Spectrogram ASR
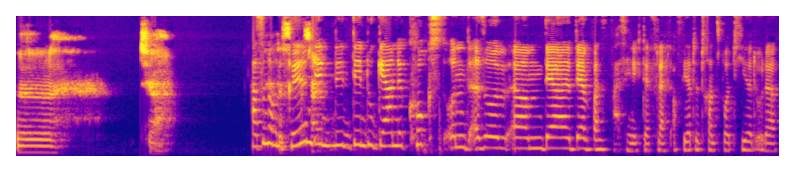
Äh, Tja. Hast du noch einen Film, den, den, den du gerne guckst und also ähm, der, der, was weiß ich nicht, der vielleicht auch Werte transportiert oder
